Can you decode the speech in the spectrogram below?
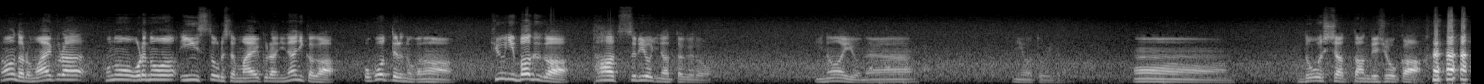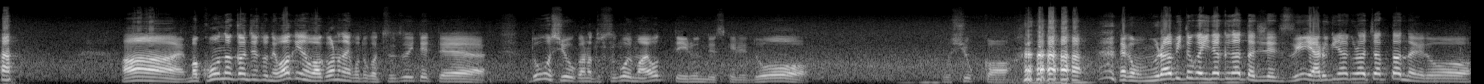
なんだろうマイクラこの俺のインストールしたマイクラに何かが起こってるのかな。急にバグが多発するようになったけど。いないよね。鶏だ。うーん。どうしちゃったんでしょうか。はい。まあこんな感じでとねわけのわからないことが続いててどうしようかなとすごい迷っているんですけれど。どうしよっか。なんかもう村人がいなくなった時点ですげえやる気なくなっちゃったんだけど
